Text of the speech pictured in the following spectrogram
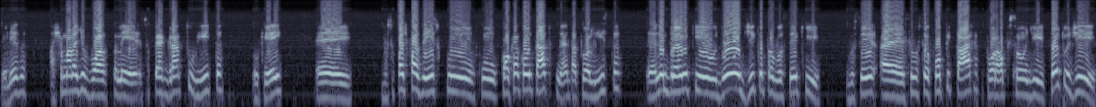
beleza? A chamada de voz também é super gratuita, ok? É, você pode fazer isso com, com qualquer contato né, da tua lista. É, lembrando que eu dou uma dica para você que você, é, se você for optar por a opção de tanto de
